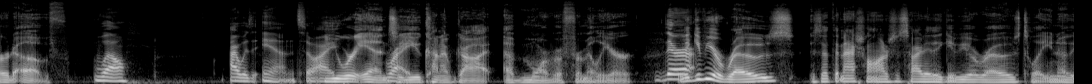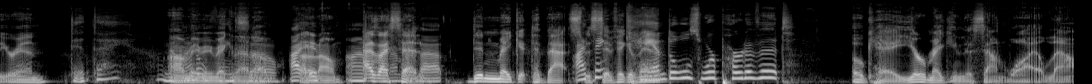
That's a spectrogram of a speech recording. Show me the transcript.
Heard of. well, I was in, so I You were in, so you kind of got a more of a familiar. There they give you a rose. Is that the National Honor Society? They give you a rose to let you know that you're in. did they? No, Uh, I maybe making that so. up. I, don't if- know. I don't As I said, that. didn't make it to that specific I think event. candles were part of it. Okay, you're making this sound wild now.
